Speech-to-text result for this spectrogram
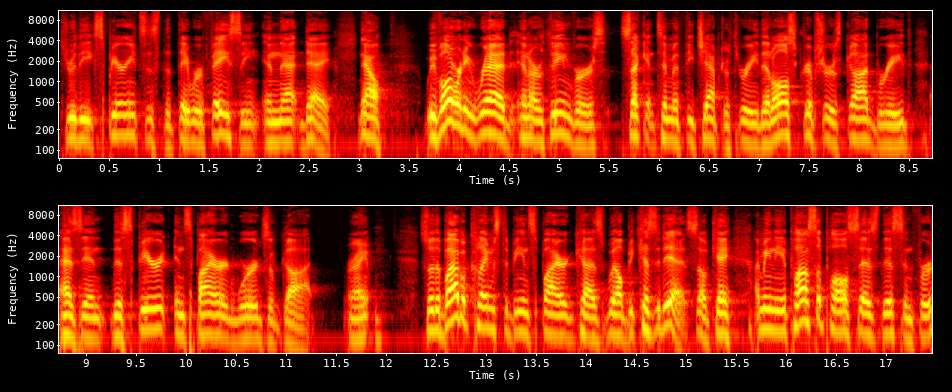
through the experiences that they were facing in that day. Now, We've already read in our theme verse, 2 Timothy chapter 3, that all scripture is God breathed, as in the spirit inspired words of God, right? So the Bible claims to be inspired because, well, because it is, okay? I mean, the Apostle Paul says this in 1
